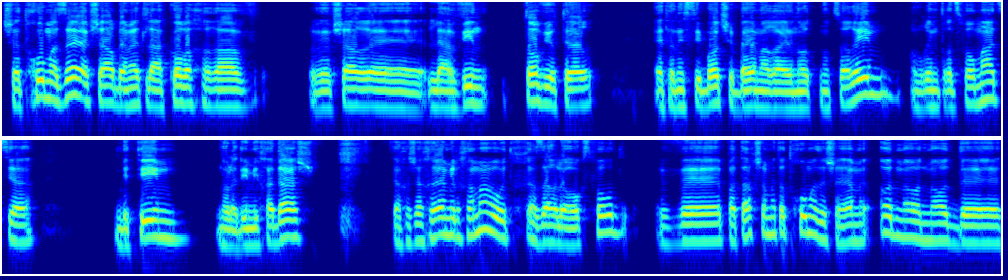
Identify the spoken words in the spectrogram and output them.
שהתחום הזה אפשר באמת לעקוב אחריו ואפשר uh, להבין טוב יותר את הנסיבות שבהם הרעיונות נוצרים, עוברים טרנספורמציה, מתים, נולדים מחדש, ככה שאחרי המלחמה הוא חזר לאוקספורד, ופתח שם את התחום הזה שהיה מאוד מאוד מאוד uh,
